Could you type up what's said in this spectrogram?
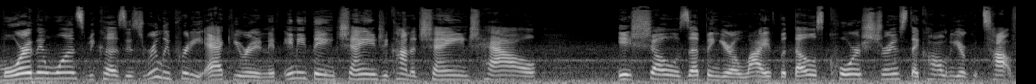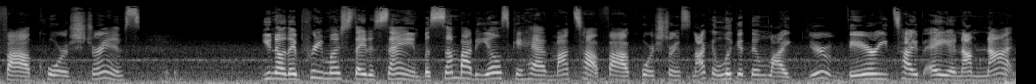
more than once because it's really pretty accurate and if anything change it kind of change how it shows up in your life but those core strengths they call them your top five core strengths you know, they pretty much stay the same, but somebody else can have my top five core strengths and I can look at them like, you're very type A and I'm not.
